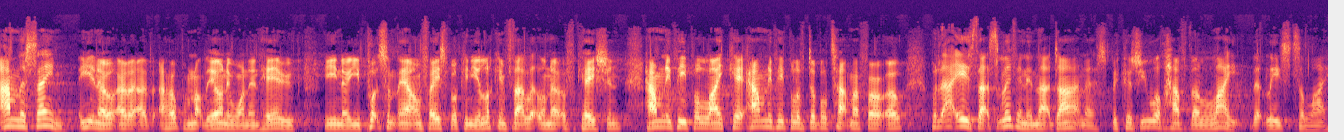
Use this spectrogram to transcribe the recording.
I'm the same. You know, I, I hope I'm not the only one in here who, you know, you put something out on Facebook and you're looking for that little notification. How many people like it? How many people have double tapped my photo? But that is that's living in that darkness because you will have the light that leads to life.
